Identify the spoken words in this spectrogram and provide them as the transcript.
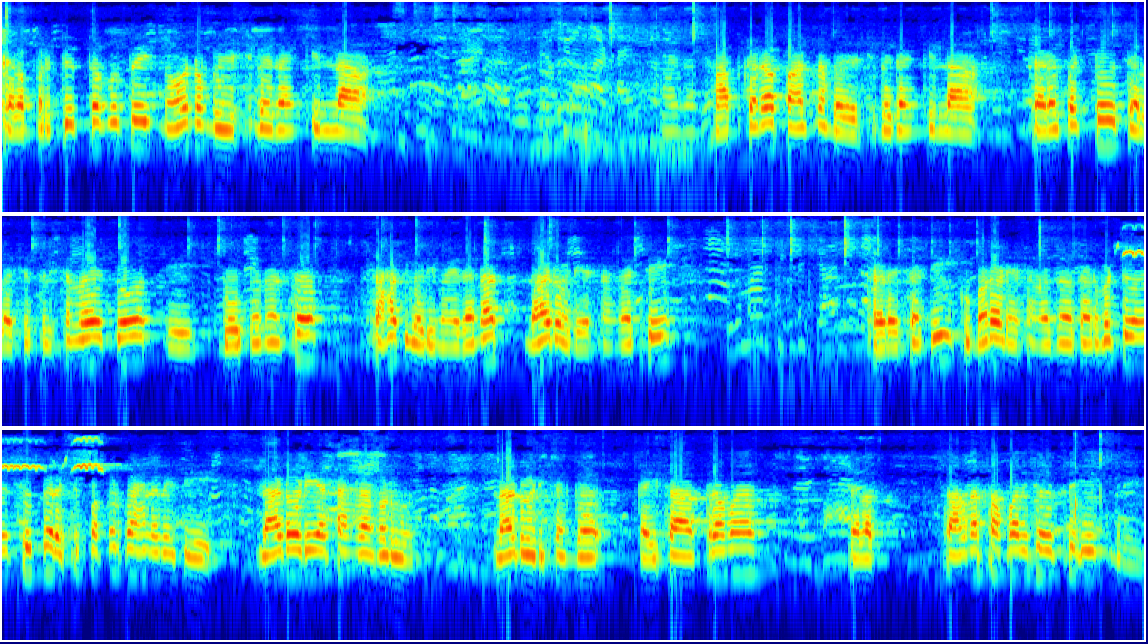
त्याला प्रत्युत्तर होतोय. नऊ नंबर शिपेदान किल्ला माफ करा पाच नंबर शिपेदान किल्ला तडपट्टो त्याला क्षेत्रक्षण दोन एक दोन दोन असं. सात गडी मैदानात लाडवाडी या संघाचे चढाईसाठी कुंभारवाडी या संघाचा तडपट्टू सुंदर अशी पकड पाहायला मिळते. लाडवाडी या संघाकडून. लाडवाडी संघ काहीसा आक्रमक? त्याला सामना संपायला शेवटचं एक मिनिट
